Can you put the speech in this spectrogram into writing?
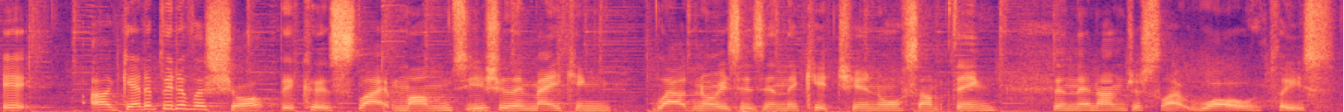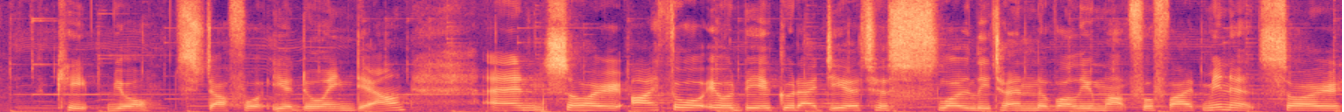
it I get a bit of a shock because like mum's usually making loud noises in the kitchen or something. And then I'm just like, whoa, please keep your stuff what you're doing down. And so I thought it would be a good idea to slowly turn the volume up for five minutes so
